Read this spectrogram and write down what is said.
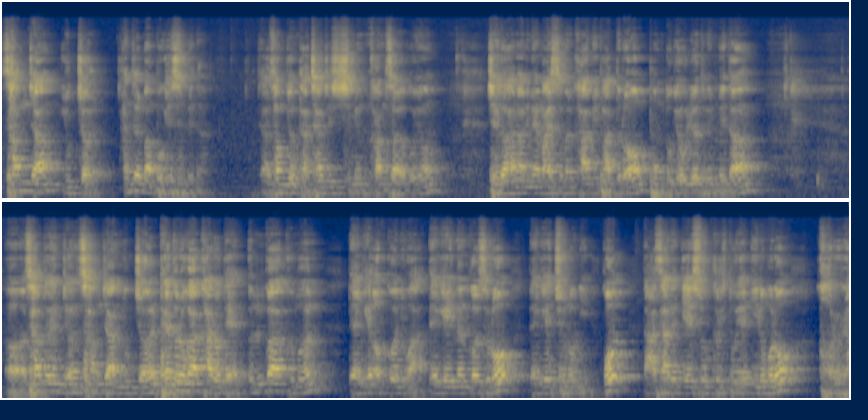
3장 6절 한 절만 보겠습니다. 자, 성경 다 찾으시면 감사하고요. 제가 하나님의 말씀을 감히 받들어 봉독에 올려드립니다. 어, 사도행전 3장 6절 베드로가 가로되 은과 금은 내게 없거니와 내게 있는 것으로 내게 주노니 곧 나사렛 예수 그리스도의 이름으로 걸으라.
